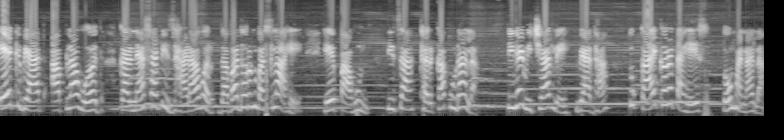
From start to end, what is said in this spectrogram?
एक व्यात आपला वध करण्यासाठी झाडावर दबा धरून बसला आहे हे पाहून तिचा थरकाप उडाला. तिने विचारले व्याधा तू काय करत आहेस? तो म्हणाला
